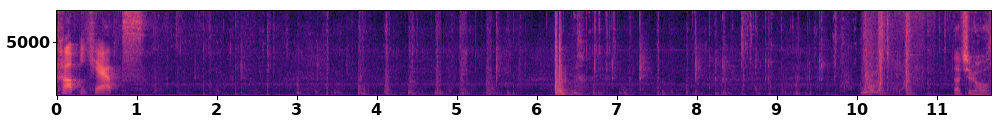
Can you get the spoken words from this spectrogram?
Copycats. That should hold.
